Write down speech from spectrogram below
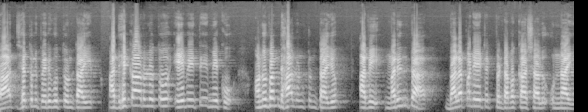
బాధ్యతలు పెరుగుతుంటాయి అధికారులతో ఏవైతే మీకు అనుబంధాలు ఉంటుంటాయో అవి మరింత బలపడేటటువంటి అవకాశాలు ఉన్నాయి.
